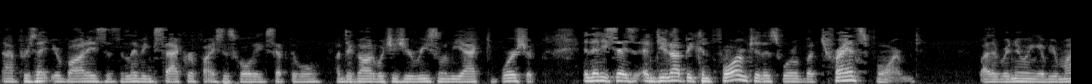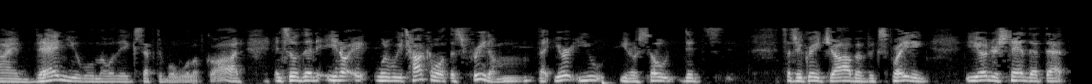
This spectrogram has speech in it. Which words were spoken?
Uh, present your bodies as a living sacrifices, holy, acceptable unto God, which is your reasonable act of worship. And then he says, and do not be conformed to this world, but transformed by the renewing of your mind. Then you will know the acceptable will of God. And so then, you know, it, when we talk about this freedom that you're, you, you know, so did such a great job of explaining, you understand that that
